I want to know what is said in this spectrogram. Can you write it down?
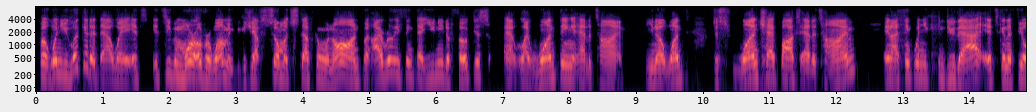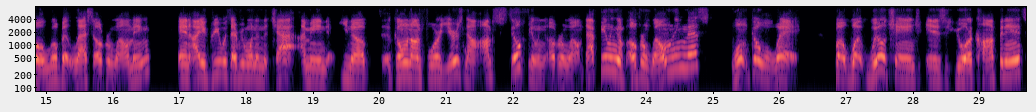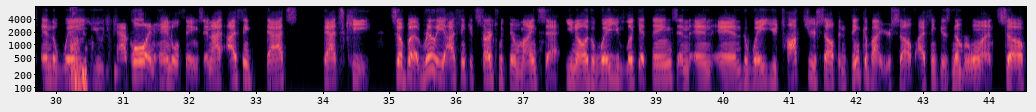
but when you look at it that way it's it's even more overwhelming because you have so much stuff going on but i really think that you need to focus at like one thing at a time you know one just one checkbox at a time and i think when you can do that it's going to feel a little bit less overwhelming and i agree with everyone in the chat i mean you know going on four years now i'm still feeling overwhelmed that feeling of overwhelmingness won't go away but what will change is your confidence and the way you tackle and handle things. And I, I think that's that's key. So, but really, I think it starts with your mindset. You know, the way you look at things and and and the way you talk to yourself and think about yourself. I think is number one. So,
